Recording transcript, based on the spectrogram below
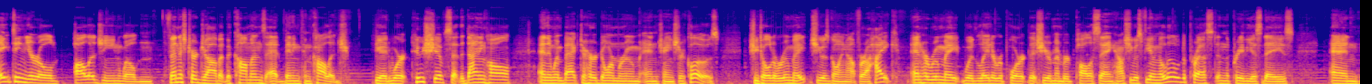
18 year old Paula Jean Welden finished her job at the Commons at Bennington College. She had worked two shifts at the dining hall and then went back to her dorm room and changed her clothes. She told her roommate she was going out for a hike, and her roommate would later report that she remembered Paula saying how she was feeling a little depressed in the previous days, and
